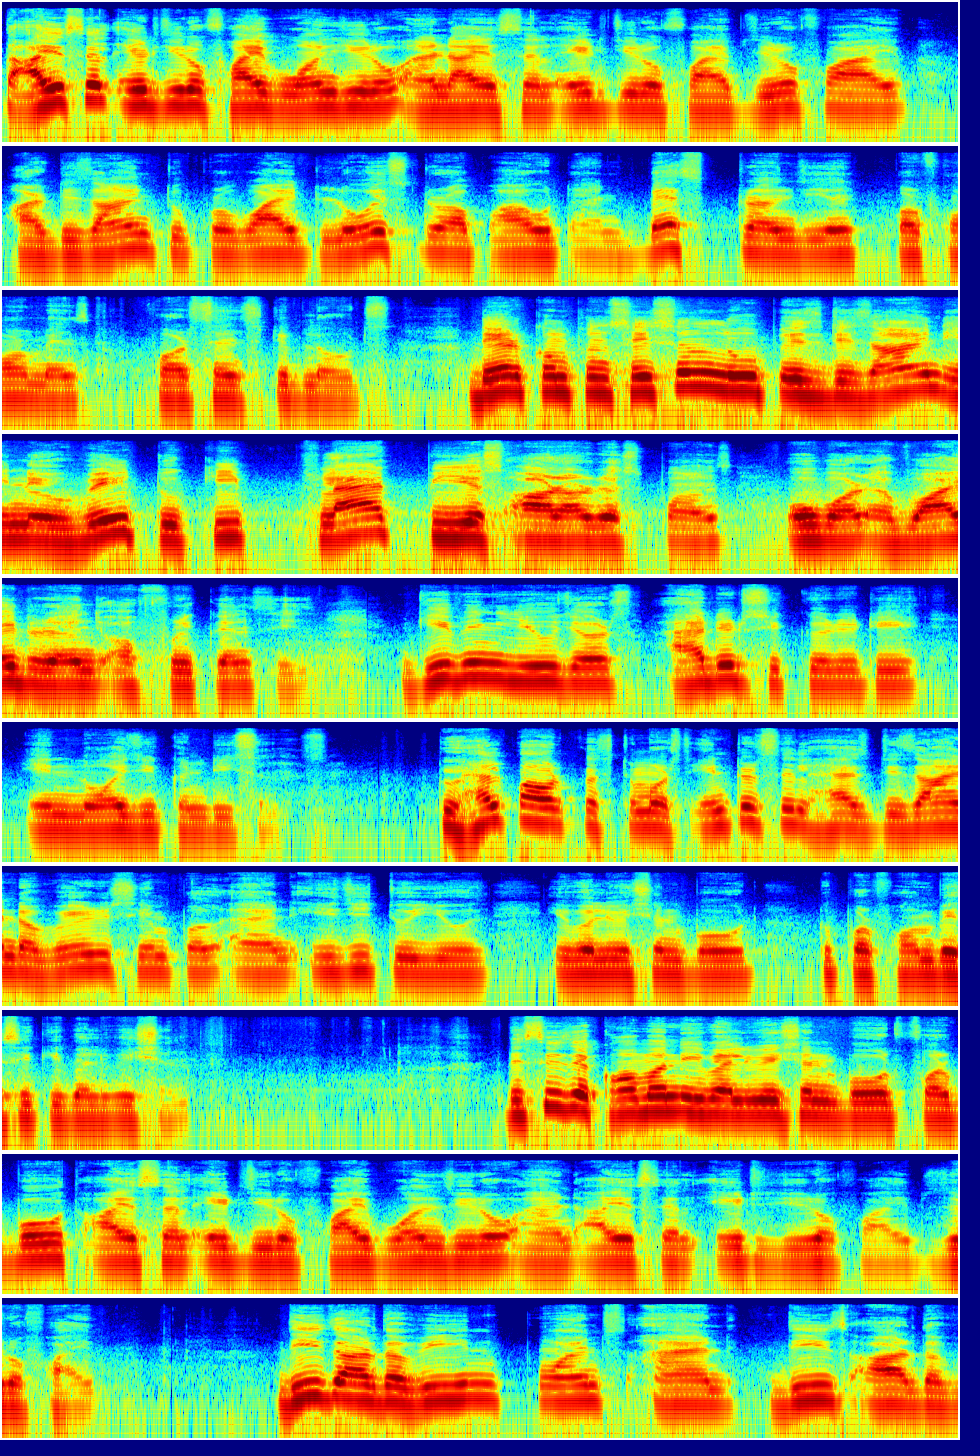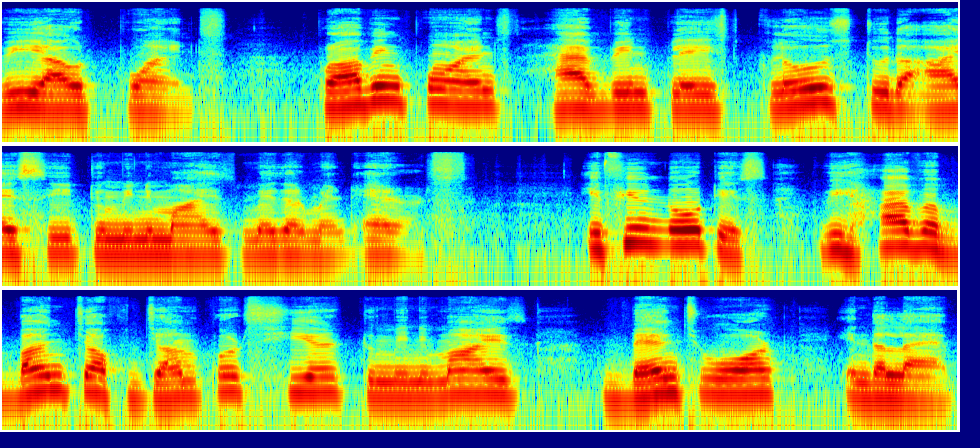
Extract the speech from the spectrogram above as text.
The ISL 80510 and ISL 80505 are designed to provide lowest dropout and best transient performance for sensitive loads. Their compensation loop is designed in a way to keep flat PSRR response over a wide range of frequencies, giving users added security in noisy conditions. To help our customers, Intersil has designed a very simple and easy to use evaluation board to perform basic evaluation. This is a common evaluation board for both ISL 80510 and ISL 80505. These are the V in points and these are the V out points. Probing points have been placed close to the IC to minimize measurement errors. If you notice we have a bunch of jumpers here to minimize bench work in the lab.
